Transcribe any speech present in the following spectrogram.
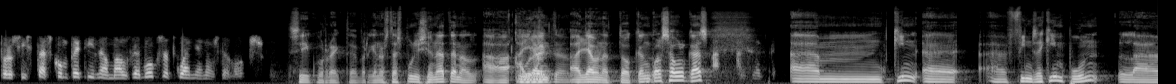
però si estàs competint amb els de Vox et guanyen els de Vox. Sí, correcte, perquè no estàs posicionat en el, a, a, allà, on, allà on et toca. En qualsevol cas, Exacte. Um, quin, uh, uh, fins a quin punt la,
